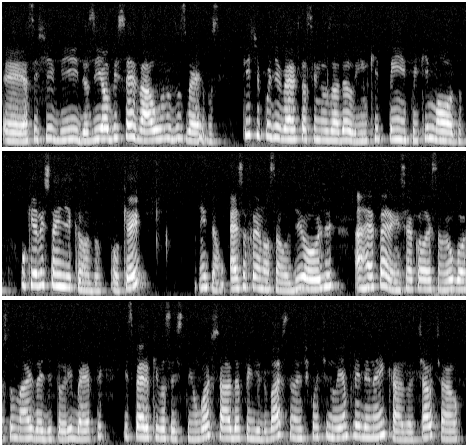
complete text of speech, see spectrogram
é, assistir vídeos e observar o uso dos verbos. Que tipo de verbo está sendo usado ali, em que tempo, em que modo, o que ele está indicando, ok? Então, essa foi a nossa aula de hoje. A referência à coleção Eu Gosto Mais, da editora IBEP. Espero que vocês tenham gostado, aprendido bastante. Continue aprendendo aí em casa. Tchau, tchau!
